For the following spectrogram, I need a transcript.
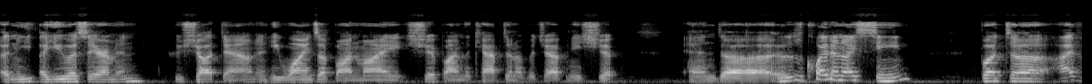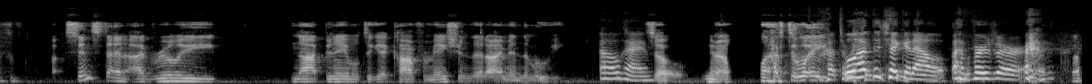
a, a U.S. airman who's shot down, and he winds up on my ship. I'm the captain of a Japanese ship, and uh, it was quite a nice scene. But uh, I've since then I've really not been able to get confirmation that I'm in the movie. Oh, okay. So you know we'll have to wait. Have to we'll have to check it out for sure. So-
